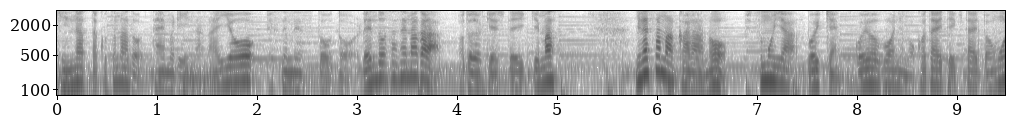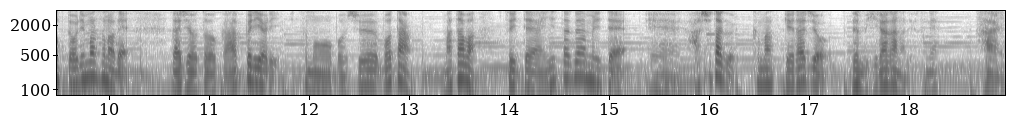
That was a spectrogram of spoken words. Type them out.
気になったことなどタイムリーな内容を SNS 等と連動させながらお届けしていきます。皆様からの質問やご意見ご要望にも答えていきたいと思っておりますのでラジオトークアプリより質問を募集ボタンまたは Twitter や Instagram にて、えーハッシュタグくますけラジオ全部ひらがなですね。はい。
